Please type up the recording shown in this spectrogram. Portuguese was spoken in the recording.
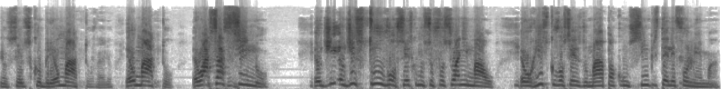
Eu, se eu descobrir, eu mato, velho. Eu mato. Eu assassino. Eu, de- eu destruo vocês como se eu fosse um animal. Eu risco vocês do mapa com um simples telefonema.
